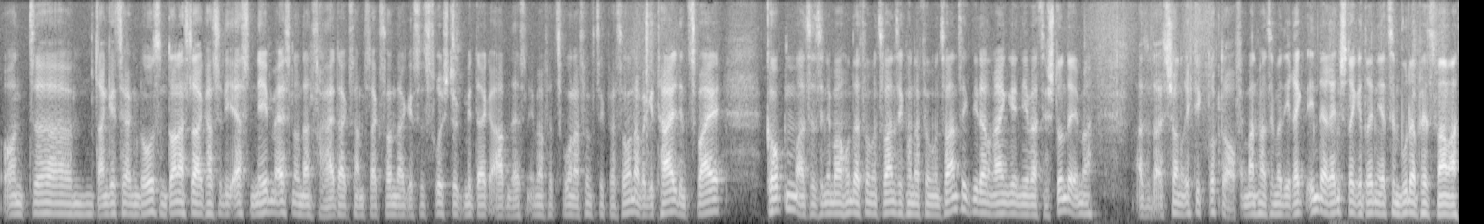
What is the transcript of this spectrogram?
Und ähm, dann geht es ja los. Am Donnerstag hast du die ersten Nebenessen und dann Freitag, Samstag, Sonntag ist es Frühstück, Mittag, Abendessen immer für 250 Personen, aber geteilt in zwei Gruppen, also es sind immer 125, 125, die dann reingehen, jeweils eine Stunde immer. Also da ist schon richtig Druck drauf. Manchmal sind wir direkt in der Rennstrecke drin. Jetzt in Budapest waren wir,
